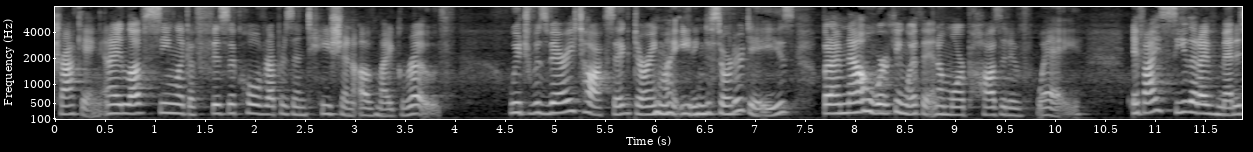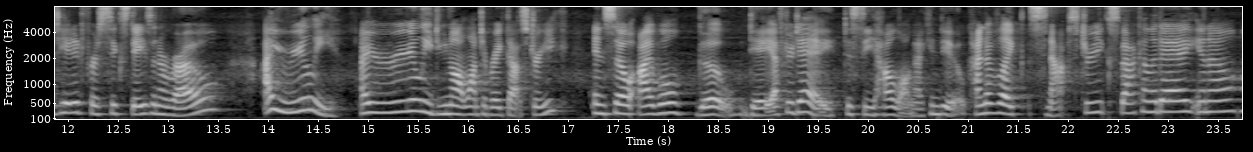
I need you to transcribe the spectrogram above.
tracking and I love seeing like a physical representation of my growth, which was very toxic during my eating disorder days, but I'm now working with it in a more positive way. If I see that I've meditated for six days in a row, I really, I really do not want to break that streak. And so I will go day after day to see how long I can do. Kind of like snap streaks back in the day, you know?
